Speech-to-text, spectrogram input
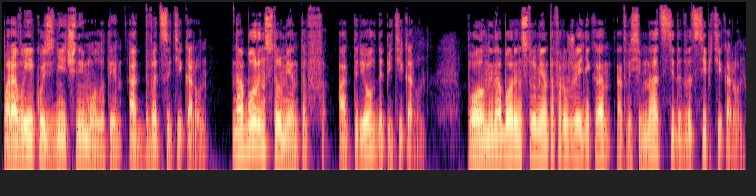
Паровые кузнечные молоты от 20 корон. Набор инструментов от 3 до 5 корон. Полный набор инструментов оружейника от 18 до 25 корон.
